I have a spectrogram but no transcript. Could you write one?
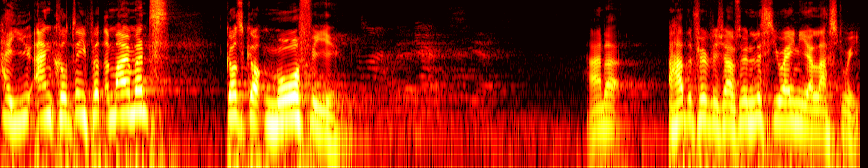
Hey, you ankle deep at the moment? God's got more for you. And uh, I had the privilege, I was in Lithuania last week,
